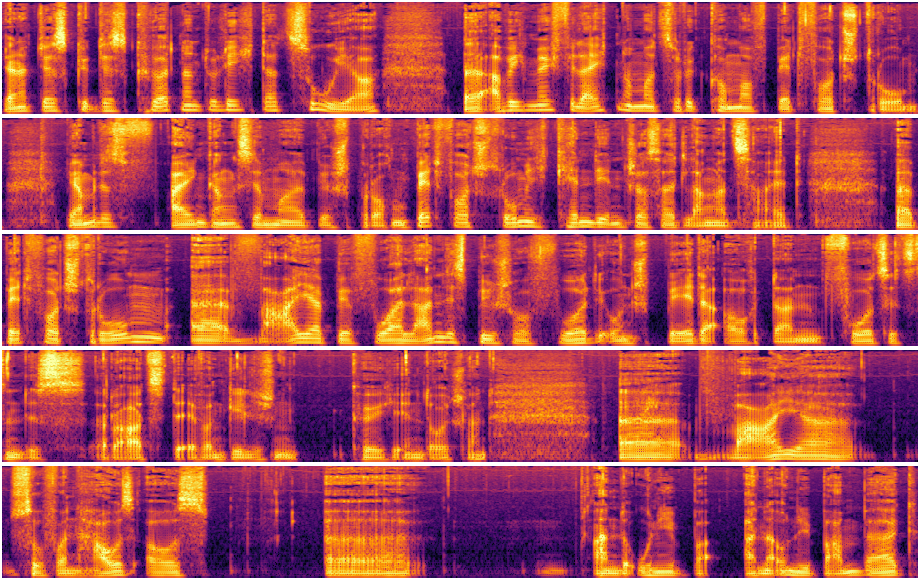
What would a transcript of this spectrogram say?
Ja, das, das gehört natürlich dazu, ja. Äh, aber ich möchte vielleicht nochmal zurückkommen auf Bedford Strom. Wir haben das eingangs ja mal besprochen. Bedford Strom, ich kenne den schon seit langer Zeit. Äh, Bedford Strom äh, war ja, bevor er Landesbischof wurde und später auch dann Vorsitzender des Rats der evangelischen Kirche in Deutschland, war ja so von Haus aus an der Uni, an der Uni Bamberg,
